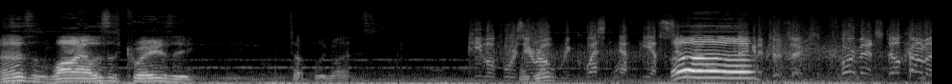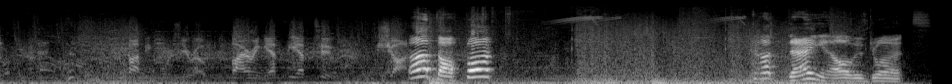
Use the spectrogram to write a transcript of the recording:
Oh, this is wild. This is crazy. What's up for zero. Request FPF sit. Oh! Negative two six. Corvettes still coming. Copy four zero. Firing FPF-2. Shot. What the fuck? God dang it, all these grunts.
